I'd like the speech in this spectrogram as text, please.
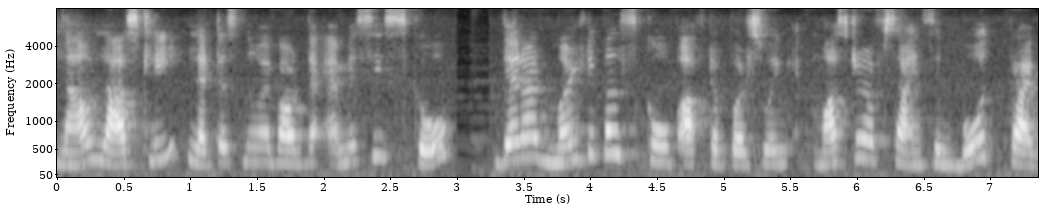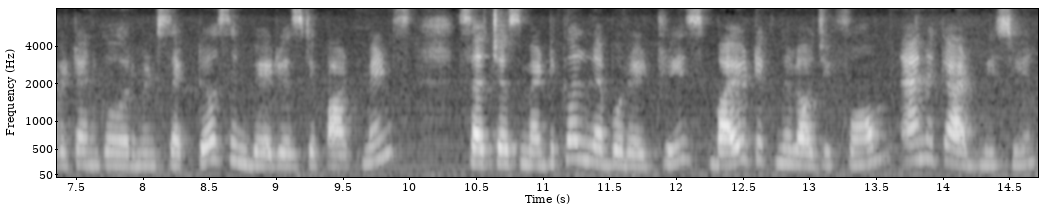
Now lastly, let us know about the MSc scope. There are multiple scope after pursuing Master of Science in both private and government sectors in various departments such as medical laboratories, biotechnology firm and academician,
